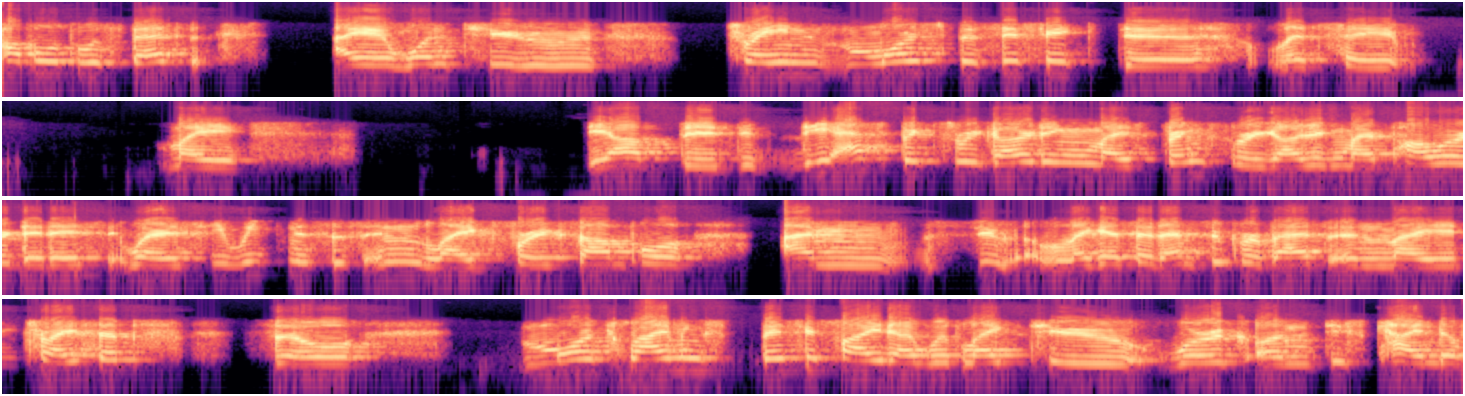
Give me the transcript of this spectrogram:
coupled with that I want to train more specific the let's say my yeah the, the, the aspects regarding my strength regarding my power that is where I see weaknesses in like for example I'm su- like I said, I'm super bad in my triceps. So more climbing specified, I would like to work on this kind of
